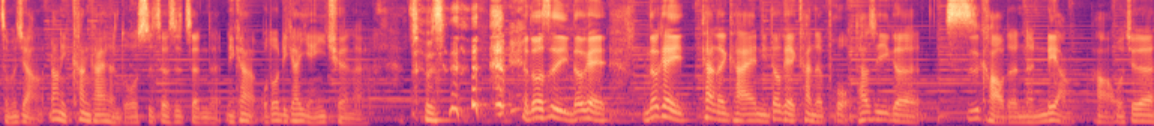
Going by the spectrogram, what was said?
怎么讲，让你看开很多事，这是真的。你看，我都离开演艺圈了，是不是？很多事情都可以，你都可以看得开，你都可以看得破。它是一个思考的能量。好，我觉得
